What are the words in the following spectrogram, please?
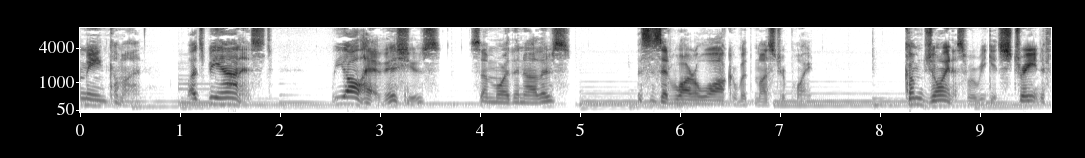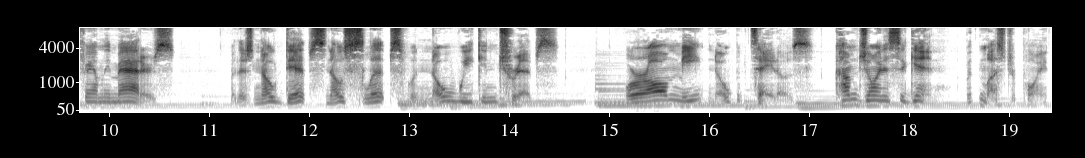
mean, come on. Let's be honest. We all have issues, some more than others. This is Eduardo Walker with Muster Point. Come join us where we get straight into family matters, where there's no dips, no slips, with no weekend trips. We're all meat, no potatoes. Come join us again with Muster Point.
